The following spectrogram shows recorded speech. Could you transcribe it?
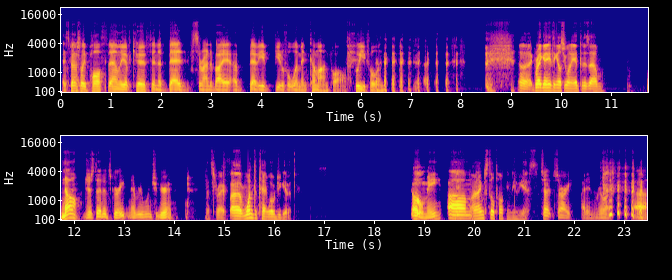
Especially Paul Stanley of Kith in a bed surrounded by a bevy of beautiful women. Come on, Paul. Who you fooling? Uh, Greg, anything else you want to add to this album? No, just that it's great and everyone should grab it. That's right. Uh, one to ten, what would you give it? Oh, me? Um, I'm still talking to you. Yes. so, sorry, I didn't realize. uh,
